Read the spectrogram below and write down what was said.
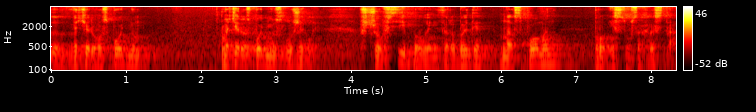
вечерю Господню, вечерю Господню служили. Що всі повинні це робити на спомин про Ісуса Христа.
